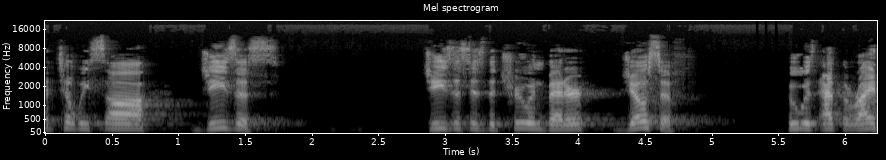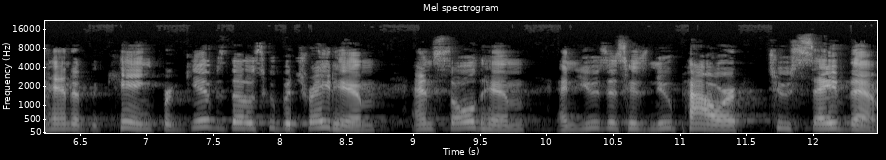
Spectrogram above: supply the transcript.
until we saw Jesus. Jesus is the true and better Joseph, who was at the right hand of the king, forgives those who betrayed him and sold him, and uses his new power to save them.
